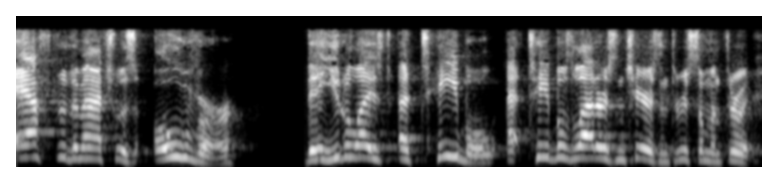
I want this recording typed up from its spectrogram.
after the match was over, they utilized a table at tables, ladders, and chairs and threw someone through it.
